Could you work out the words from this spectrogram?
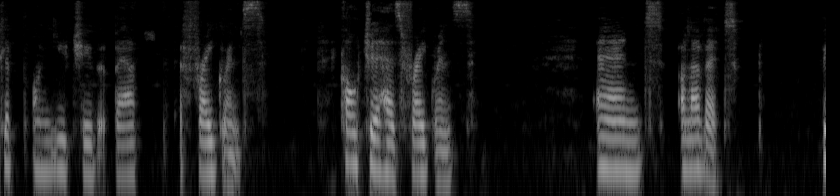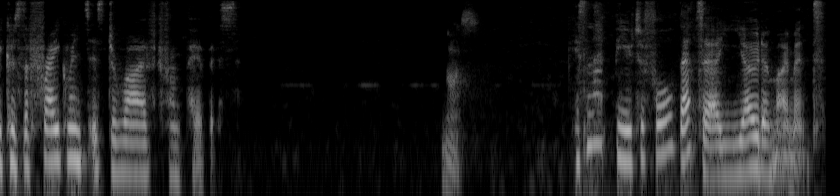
clip on YouTube about fragrance. Culture has fragrance. And I love it because the fragrance is derived from purpose. Nice. Isn't that beautiful? That's a Yoda moment.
